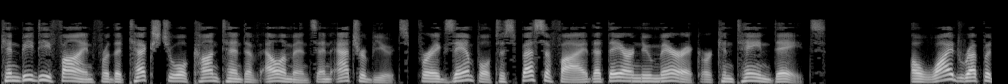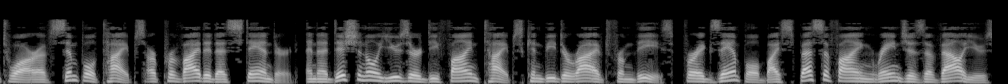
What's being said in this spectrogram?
can be defined for the textual content of elements and attributes, for example to specify that they are numeric or contain dates. A wide repertoire of simple types are provided as standard, and additional user-defined types can be derived from these, for example by specifying ranges of values,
